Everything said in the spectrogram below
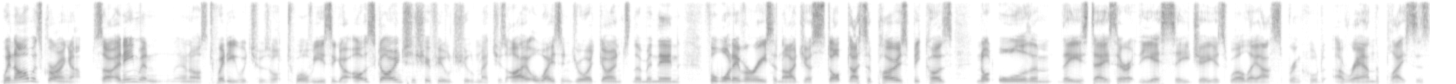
when I was growing up, so and even when I was 20, which was what, 12 years ago, I was going to Sheffield Shield matches. I always enjoyed going to them. And then for whatever reason, I just stopped. I suppose because not all of them these days are at the SCG as well, they are sprinkled around the places.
